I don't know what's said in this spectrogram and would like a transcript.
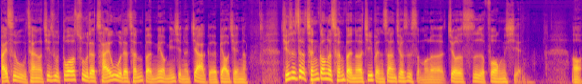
白吃午餐哦，记住多数的财务的成本没有明显的价格标签呢。其实这成功的成本呢，基本上就是什么呢？就是风险哦。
